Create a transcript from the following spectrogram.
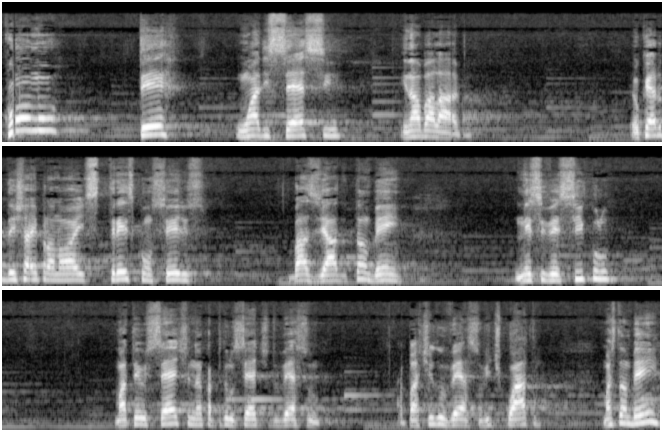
Como ter um alicerce inabalável? Eu quero deixar aí para nós três conselhos baseado também nesse versículo Mateus 7, né, capítulo 7, do verso, a partir do verso 24, mas também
